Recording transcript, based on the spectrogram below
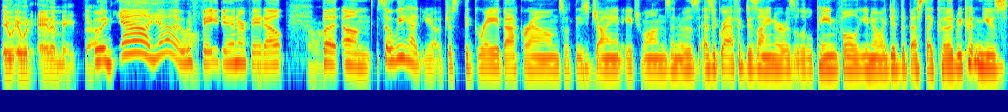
it, it would animate that. It would, yeah, yeah, it would fade in or fade out. Oh. But um, so we had, you know, just the gray backgrounds with Mm-hmm. these giant H1s, and it was as a graphic designer, it was a little painful. You know, I did the best I could. We couldn't use,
